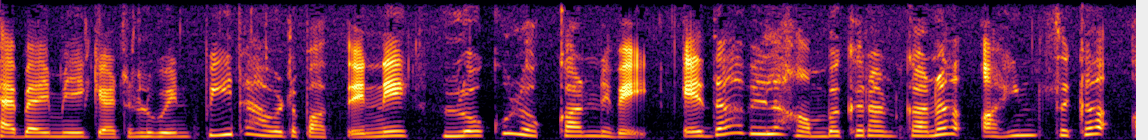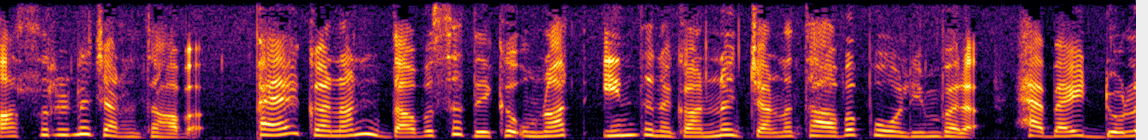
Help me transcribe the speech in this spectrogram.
හැබැයි මේ ගැටලුවෙන් පීඩාවට පත්වෙන්නේ ලොකු ලොක්කන් නෙවෙයි. එදා වෙල හම්බ කරන් කන අහිංසක අසරණ ජනතාව. පැය ගණන් දවස දෙක වනත් ඉන්දන ගන්න ජනතාව පෝලිම්වල. හැබැයි ඩොල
